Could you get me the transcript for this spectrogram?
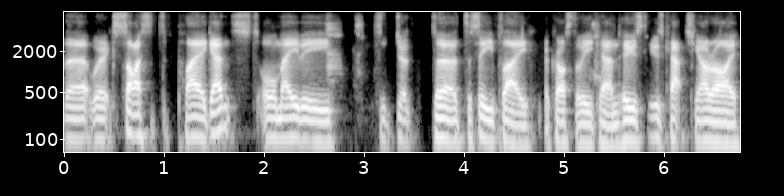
that we're excited to play against, or maybe to to, to see play across the weekend? Who's who's catching our eye?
